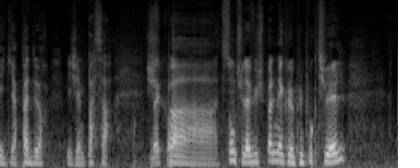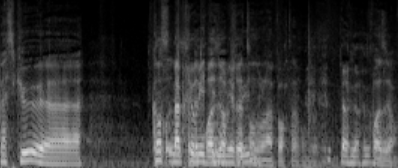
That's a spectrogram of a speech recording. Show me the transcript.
et qu'il n'y a pas d'heure. Et j'aime pas ça. D'accord. pas- De toute façon, tu l'as vu, je suis pas le mec le plus ponctuel parce que euh, quand ma priorité 3 heures que j'attends une- devant la porte avant. Non, non, non. 3 heures.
